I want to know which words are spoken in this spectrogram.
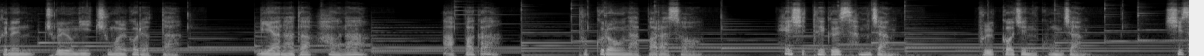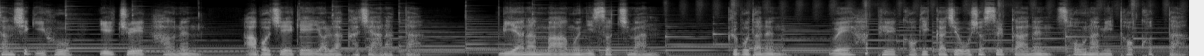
그는 조용히 중얼거렸다. 미안하다, 하은아. 아빠가 부끄러운 아빠라서. 해시태그 3장. 불 꺼진 공장. 시상식 이후 일주일 하은은 아버지에게 연락하지 않았다. 미안한 마음은 있었지만 그보다는 왜 하필 거기까지 오셨을까 하는 서운함이 더 컸다.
